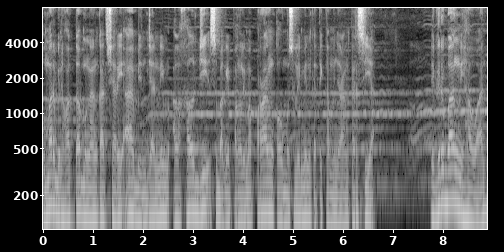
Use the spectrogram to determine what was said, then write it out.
Umar bin Khattab mengangkat Syariah bin Janim al-Khalji sebagai panglima perang kaum muslimin ketika menyerang Persia. Di gerbang Nihawan,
